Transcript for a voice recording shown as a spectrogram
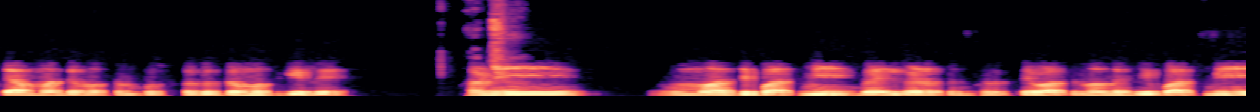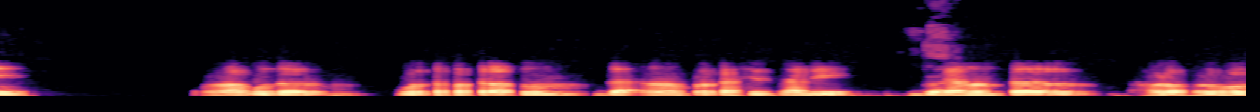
त्या माध्यमातून पुस्तकं जमत गेले. आणि माझी बातमी बैलगाड्यातून फिरते वाचनालय ही बातमी अगोदर वृत्तपत्रातून प्रकाशित झाली. त्यानंतर हळूहळू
